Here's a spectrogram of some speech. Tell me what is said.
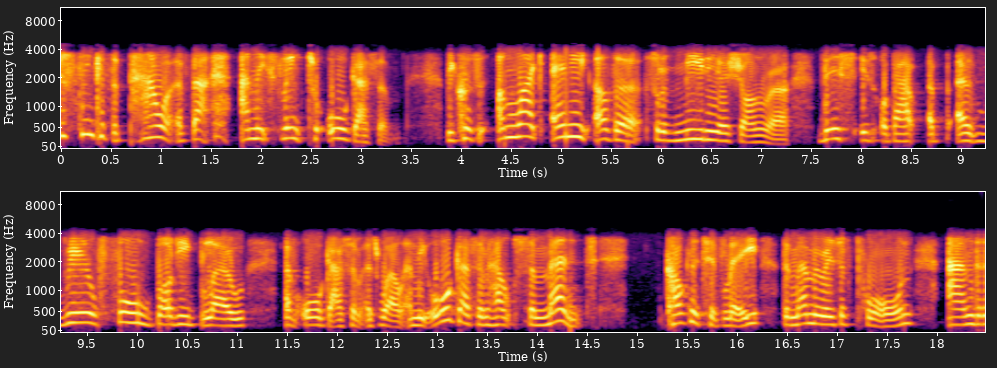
Just think of the power of that, and it's linked to orgasm. Because unlike any other sort of media genre, this is about a, a real full body blow of orgasm as well. And the orgasm helps cement cognitively the memories of porn and the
